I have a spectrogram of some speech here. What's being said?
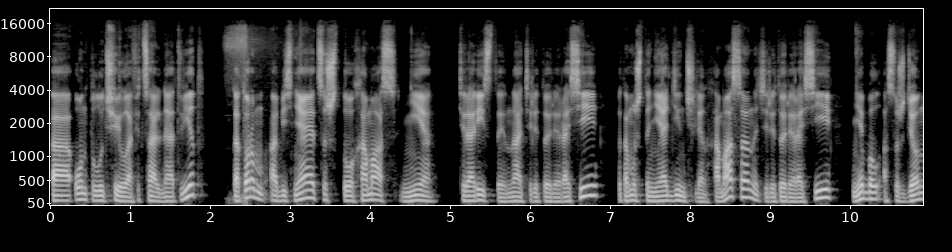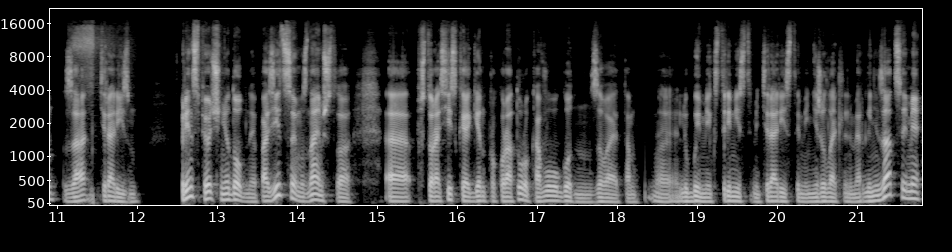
Он получил официальный ответ, в котором объясняется, что Хамас не террористы на территории России, потому что ни один член Хамаса на территории России не был осужден за терроризм. В принципе, очень удобная позиция. Мы знаем, что, э, что российская генпрокуратура кого угодно называет там э, любыми экстремистами, террористами, нежелательными организациями.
